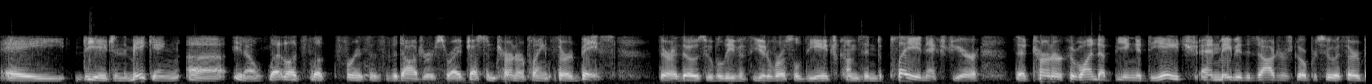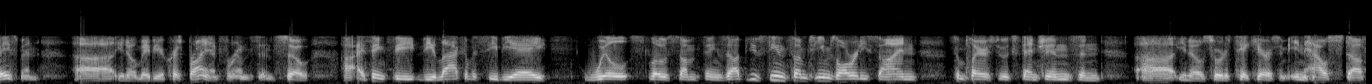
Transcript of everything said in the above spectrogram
a DH in the making, uh, you know, let, let's look, for instance, at the Dodgers, right? Justin Turner playing third base. There are those who believe if the universal DH comes into play next year, that Turner could wind up being a DH, and maybe the Dodgers go pursue a third baseman. Uh, you know, maybe a Kris Bryant, for instance. So uh, I think the the lack of a CBA will slow some things up. You've seen some teams already sign some players to extensions and uh, you know sort of take care of some in-house stuff.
